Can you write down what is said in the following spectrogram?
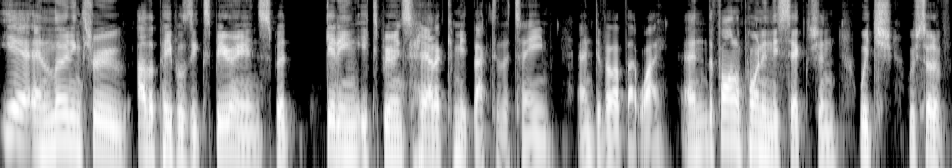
Yeah, and learning through other people's experience, but getting experience how to commit back to the team and develop that way. And the final point in this section, which we've sort of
